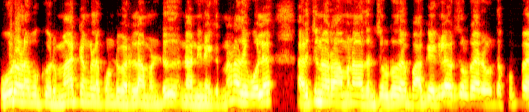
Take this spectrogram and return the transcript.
ஓரளவுக்கு ஒரு மாற்றங்களை கொண்டு வரலாம் என்று நான் நினைக்கிறேன். அதே போல அர்ஜுன ராமநாதன் சொல்றதை பார்க்கல அவர் சொல்றாரு இந்த குப்பை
